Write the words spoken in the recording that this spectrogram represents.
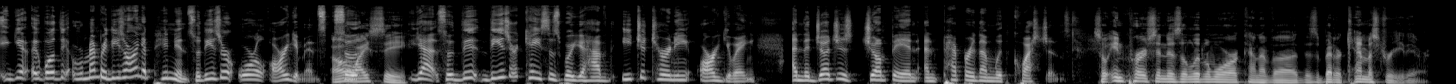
yeah, well, the, remember these aren't opinions, so these are oral arguments. Oh, so, I see. Yeah, so th- these are cases where you have each attorney arguing, and the judges jump in and pepper them with questions. So in person is a little more kind of a, there's a better chemistry there.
